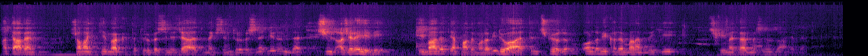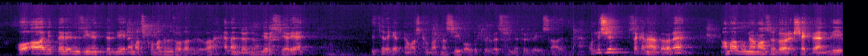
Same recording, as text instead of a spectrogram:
Hatta ben Şam'a gittiğim vakitte türbesini ziyaret etmek için türbesine girdim de işimiz aceleydi. İbadet yapmadım orada. Bir dua ettim, çıkıyordum. Orada bir kadın bana dedi ki hiç kıymet vermesiniz zahirde. O abidlerin ziynetleri niye namaz kılmadınız orada dedi bana. Hemen döndüm geri yere. İki rekat namaz kılmak nasip oldu türbesinde, türbe-i saadette. Onun için sakın ha böyle ama bu namazı böyle şeklen değil,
